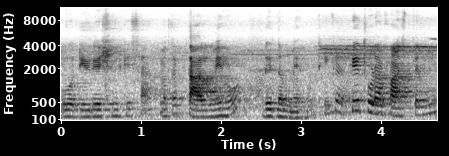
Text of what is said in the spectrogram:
वो ड्यूरेशन के साथ मतलब ताल में हो रिदम में हो। ठीक है, फिर थोड़ा फास्ट करेंगे।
